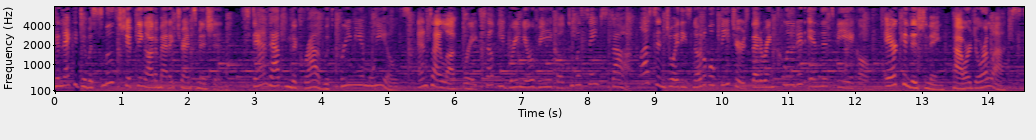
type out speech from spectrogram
connected to a smooth shifting automatic transmission. Stand out from the crowd with premium wheels. Anti-lock brakes help you bring your vehicle to a safe stop. Plus, enjoy these notable features that are included in this vehicle. Air conditioning, power door locks,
